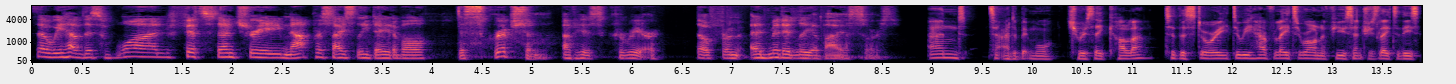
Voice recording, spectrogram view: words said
So we have this one fifth century, not precisely datable description of his career, though from admittedly a biased source. And to add a bit more, shall we say, colour to the story, do we have later on, a few centuries later, these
